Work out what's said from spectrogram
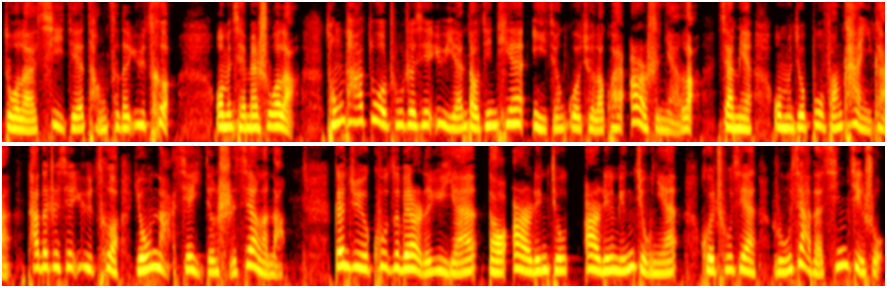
做了细节层次的预测。我们前面说了，从他做出这些预言到今天，已经过去了快二十年了。下面我们就不妨看一看他的这些预测有哪些已经实现了呢？根据库兹韦尔的预言，到二零九二零零九年会出现如下的新技术：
